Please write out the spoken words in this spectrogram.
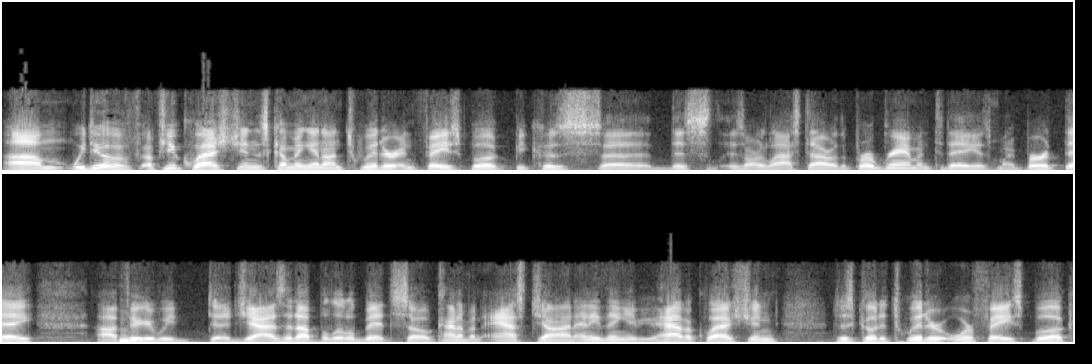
um, we do have a few questions coming in on Twitter and Facebook because uh, this is our last hour of the program, and today is my birthday. I hmm. figured we'd uh, jazz it up a little bit. So, kind of an Ask John anything. If you have a question, just go to Twitter or Facebook.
